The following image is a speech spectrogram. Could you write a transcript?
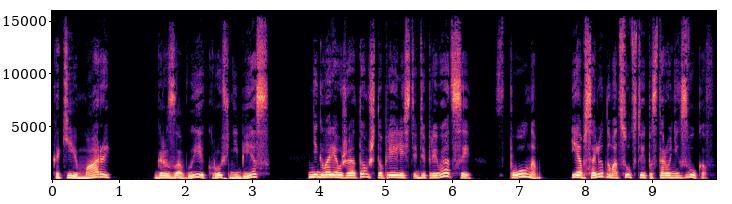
Какие мары? Грозовые, кровь небес — не говоря уже о том, что прелесть депривации в полном и абсолютном отсутствии посторонних звуков.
